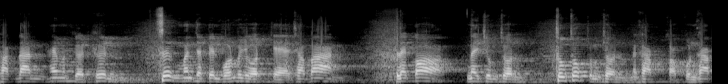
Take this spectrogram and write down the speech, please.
ผลักดันให้มันเกิดขึ้น ซึ่งมันจะเป็นผลประโยชน์แก่ชาวบ้าน และก็ในชุมชนทุกๆชุมชนนะครับ ขอบคุณครับ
